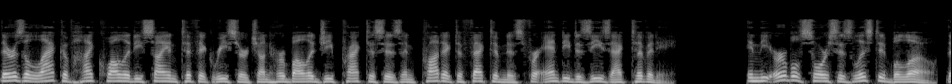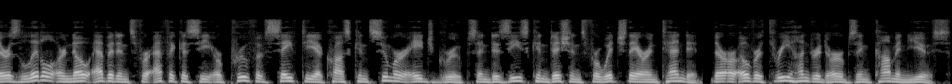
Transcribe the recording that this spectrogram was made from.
There is a lack of high-quality scientific research on herbology practices and product effectiveness for anti-disease activity. In the herbal sources listed below, there is little or no evidence for efficacy or proof of safety across consumer age groups and disease conditions for which they are intended. There are over 300 herbs in common use.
